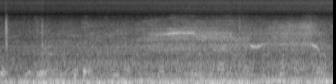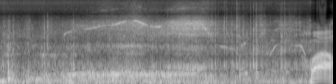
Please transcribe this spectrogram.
go. Wow.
